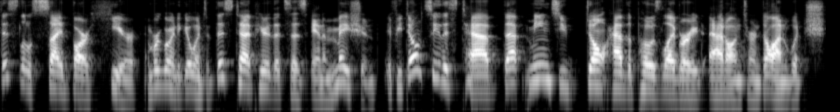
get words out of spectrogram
this little sidebar here, and we're going to go into this tab here that says animation. If you don't see this tab, that means you don't have the pose library add-on turned on, which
